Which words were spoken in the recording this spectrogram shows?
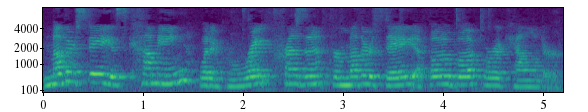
Mother's Day is coming. What a great present for Mother's Day, a photo book or a calendar.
